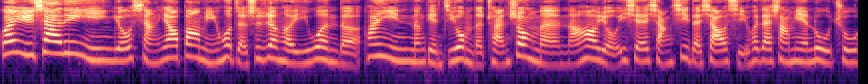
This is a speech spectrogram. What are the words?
关于夏令营有想要报名或者是任何疑问的，欢迎能点击我们的传送门，然后有一些详细的消息会在上面露出。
